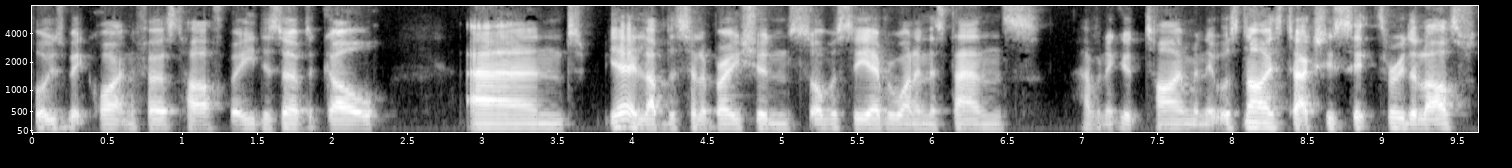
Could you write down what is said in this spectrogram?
Thought he was a bit quiet in the first half, but he deserved a goal. And yeah, loved the celebrations. Obviously, everyone in the stands having a good time, and it was nice to actually sit through the last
